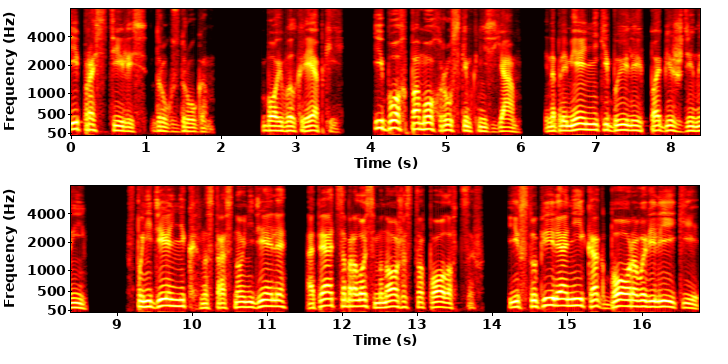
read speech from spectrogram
И простились друг с другом. Бой был крепкий, и Бог помог русским князьям, и наплеменники были побеждены. В понедельник на Страстной неделе опять собралось множество половцев, и вступили они, как боровы великие,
